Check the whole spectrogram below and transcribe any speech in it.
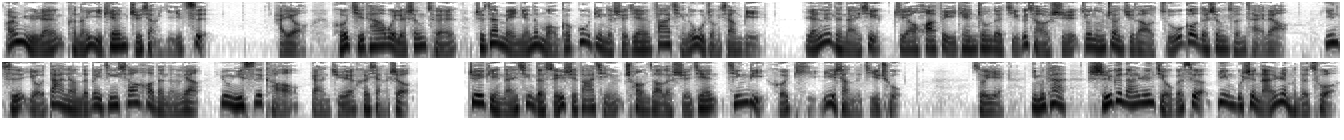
而女人可能一天只想一次。还有和其他为了生存只在每年的某个固定的时间发情的物种相比，人类的男性只要花费一天中的几个小时就能赚取到足够的生存材料，因此有大量的未经消耗的能量用于思考、感觉和享受，这也给男性的随时发情创造了时间、精力和体力上的基础。所以你们看，十个男人九个色，并不是男人们的错，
